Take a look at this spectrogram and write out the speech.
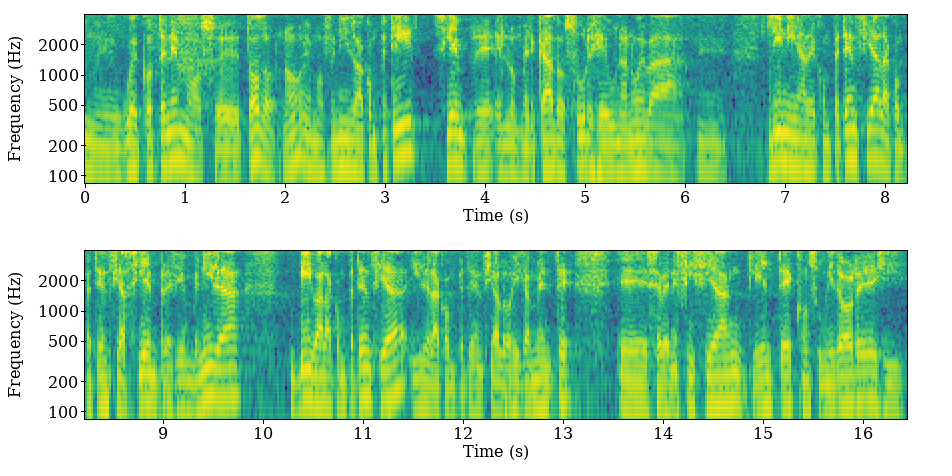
en hueco tenemos eh, todos, ¿no? Hemos venido a competir, siempre en los mercados surge una nueva... Eh, línea de competencia, la competencia siempre es bienvenida, viva la competencia y de la competencia, lógicamente, eh, se benefician clientes, consumidores y,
